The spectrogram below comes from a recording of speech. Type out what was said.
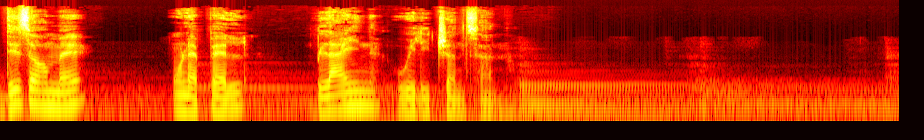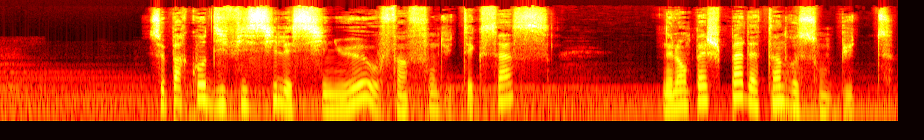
Désormais, on l'appelle Blind Willie Johnson. Ce parcours difficile et sinueux au fin fond du Texas ne l'empêche pas d'atteindre son but.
